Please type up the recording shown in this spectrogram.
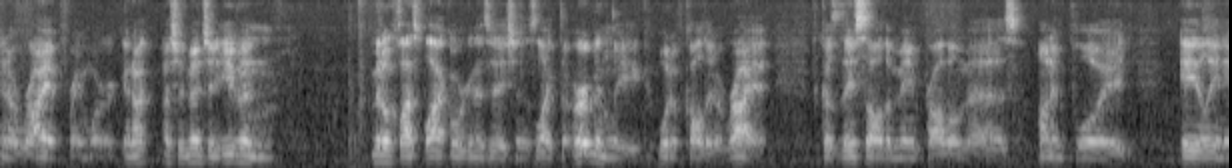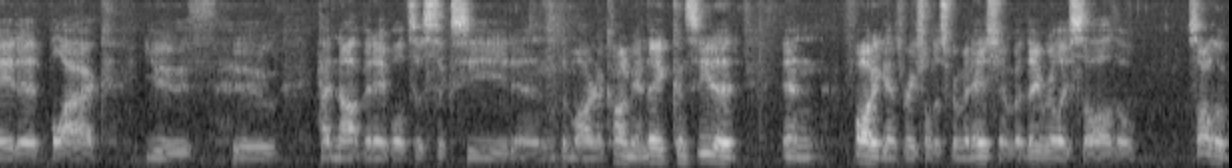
in a riot framework. And I, I should mention, even middle class black organizations like the Urban League would have called it a riot because they saw the main problem as unemployed, alienated black youth who had not been able to succeed in the modern economy. And they conceded and fought against racial discrimination, but they really saw the saw the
